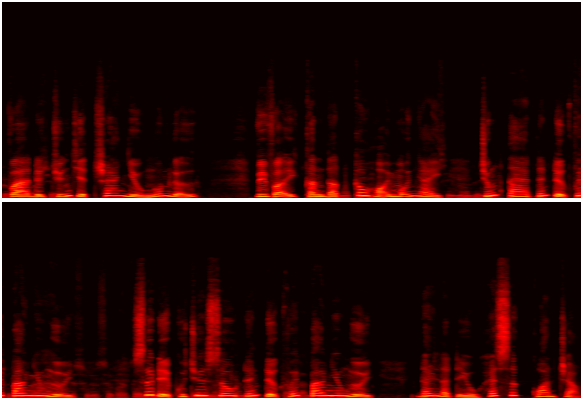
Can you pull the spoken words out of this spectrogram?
và được chuyển dịch ra nhiều ngôn ngữ. Vì vậy, cần đặt câu hỏi mỗi ngày, chúng ta đến được với bao nhiêu người? Sứ điệp của Chúa Giêsu đến được với bao nhiêu người? Đây là điều hết sức quan trọng.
